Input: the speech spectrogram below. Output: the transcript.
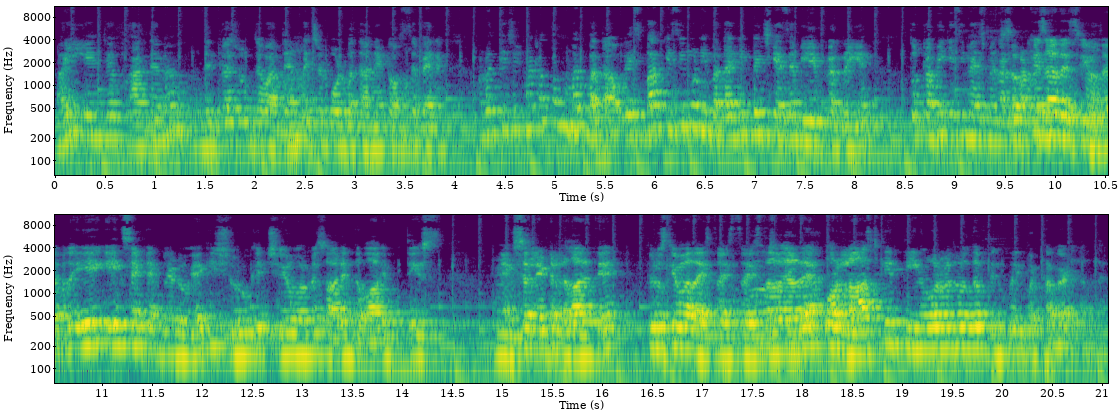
भाई ये जब आते हैं ना दिग्गज लोग जब आते हैं पिच रिपोर्ट बताने टॉस से पहले। और मैं किसी मतलब तुम मत बताओ इस बार किसी को नहीं पता कि पिच कैसे बिहेव कर रही है। तो कभी किसी मैच में सबके साथ ऐसे ही होता है। हाँ। मतलब एक एक सेट टेम्पलेट हो गया कि शुरू के छह ओवर में सारे दबा के तेज एक्सेलरेटर लगा देते हैं फिर उसके बाद आहिस्ता आहिस्ता आहिस्ता हो जाता है और लास्ट के तीन ओवर में तो मतलब बिल्कुल ही पट्टा बैठ जाता है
